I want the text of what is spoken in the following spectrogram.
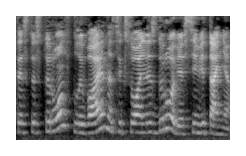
тестостерон впливає на сексуальне здоров'я? Всім вітання.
